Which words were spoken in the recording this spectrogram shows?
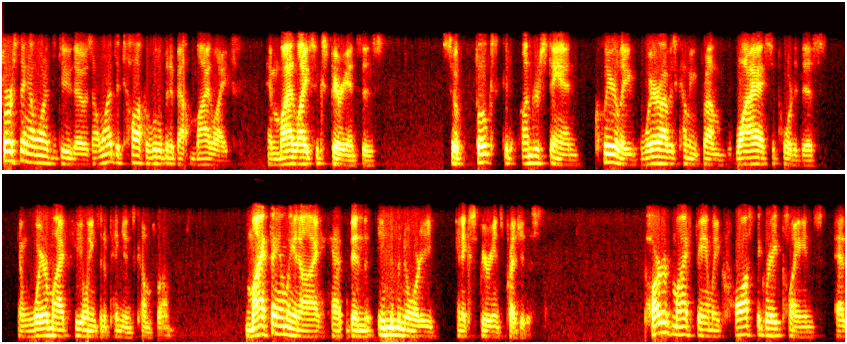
First thing I wanted to do, though, is I wanted to talk a little bit about my life and my life's experiences so folks could understand clearly where I was coming from, why I supported this, and where my feelings and opinions come from. My family and I have been in the minority and experienced prejudice. Part of my family crossed the Great Plains as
